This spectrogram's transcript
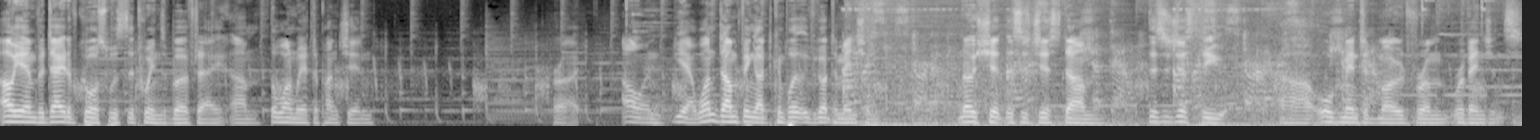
Oh yeah, and the date, of course, was the twins' birthday. Um, the one we had to punch in. Right. Oh, and yeah, one dumb thing I completely forgot to mention. No shit, this is just, um, this is just the, uh, augmented mode from Revengeance.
